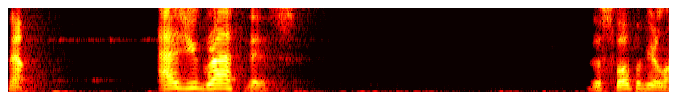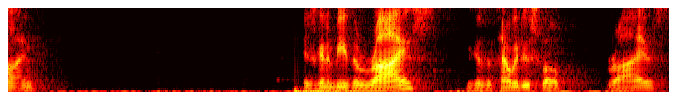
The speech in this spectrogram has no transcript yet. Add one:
Now, as you graph this, the slope of your line is going to be the rise, because that's how we do slope, rise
